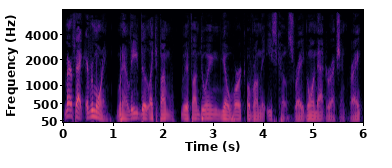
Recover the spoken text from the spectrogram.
Matter of fact, every morning when I leave the like if I'm if I'm doing you know work over on the East Coast, right, going that direction, right.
